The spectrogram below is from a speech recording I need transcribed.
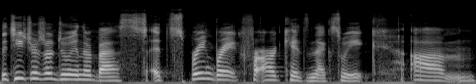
The teachers are doing their best. It's spring break for our kids next week. Um,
